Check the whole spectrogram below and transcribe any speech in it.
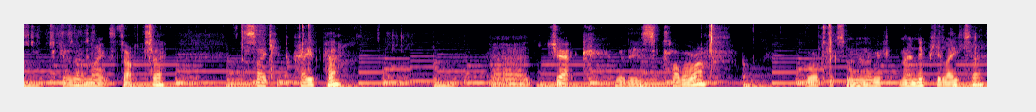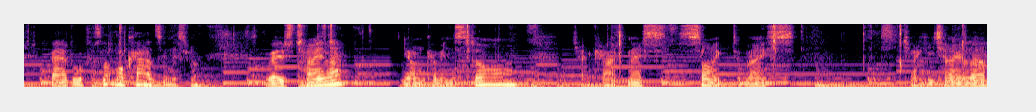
stuck together. Ninth Doctor, Psychic Paper, Jack with his clobber off, Vortex Manipulator, Bad Wolf. There's a lot more cards in this one. Rose Tyler, Young Coming Storm, Jack Harkness, Sonic Device, Jackie Tyler,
